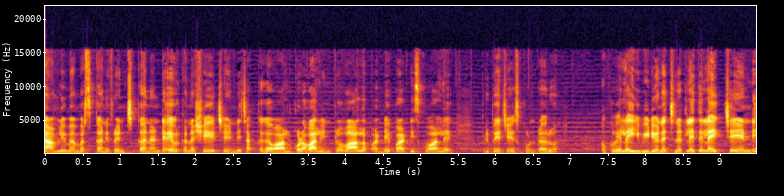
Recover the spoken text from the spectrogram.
ఫ్యామిలీ మెంబర్స్ కానీ ఫ్రెండ్స్ కానీ అంటే ఎవరికైనా షేర్ చేయండి. చక్కగా వాళ్ళు కూడా వాళ్ళ ఇంట్లో వాళ్ళ బర్త్డే పార్టీస్కి వాళ్ళే ప్రిపేర్ చేసుకుంటారు. ఒకవేళ ఈ వీడియో నచ్చినట్లయితే లైక్ చేయండి.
